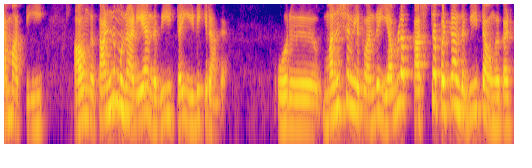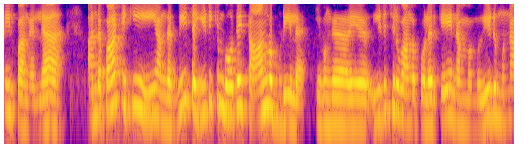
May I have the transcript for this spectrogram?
ஏமாற்றி அவங்க கண்ணு முன்னாடியே அந்த வீட்டை இடிக்கிறாங்க. ஒரு மனுஷங்களுக்கு வந்து எவ்வளோ கஷ்டப்பட்டு அந்த வீட்டை அவங்க கட்டியிருப்பாங்கல்ல அந்த பாட்டிக்கு அந்த வீட்டை இடிக்கும் போதே தாங்க முடியல. இவங்க இடிச்சிருவாங்க போல இருக்கே. நம்ம வீடு முன்னா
